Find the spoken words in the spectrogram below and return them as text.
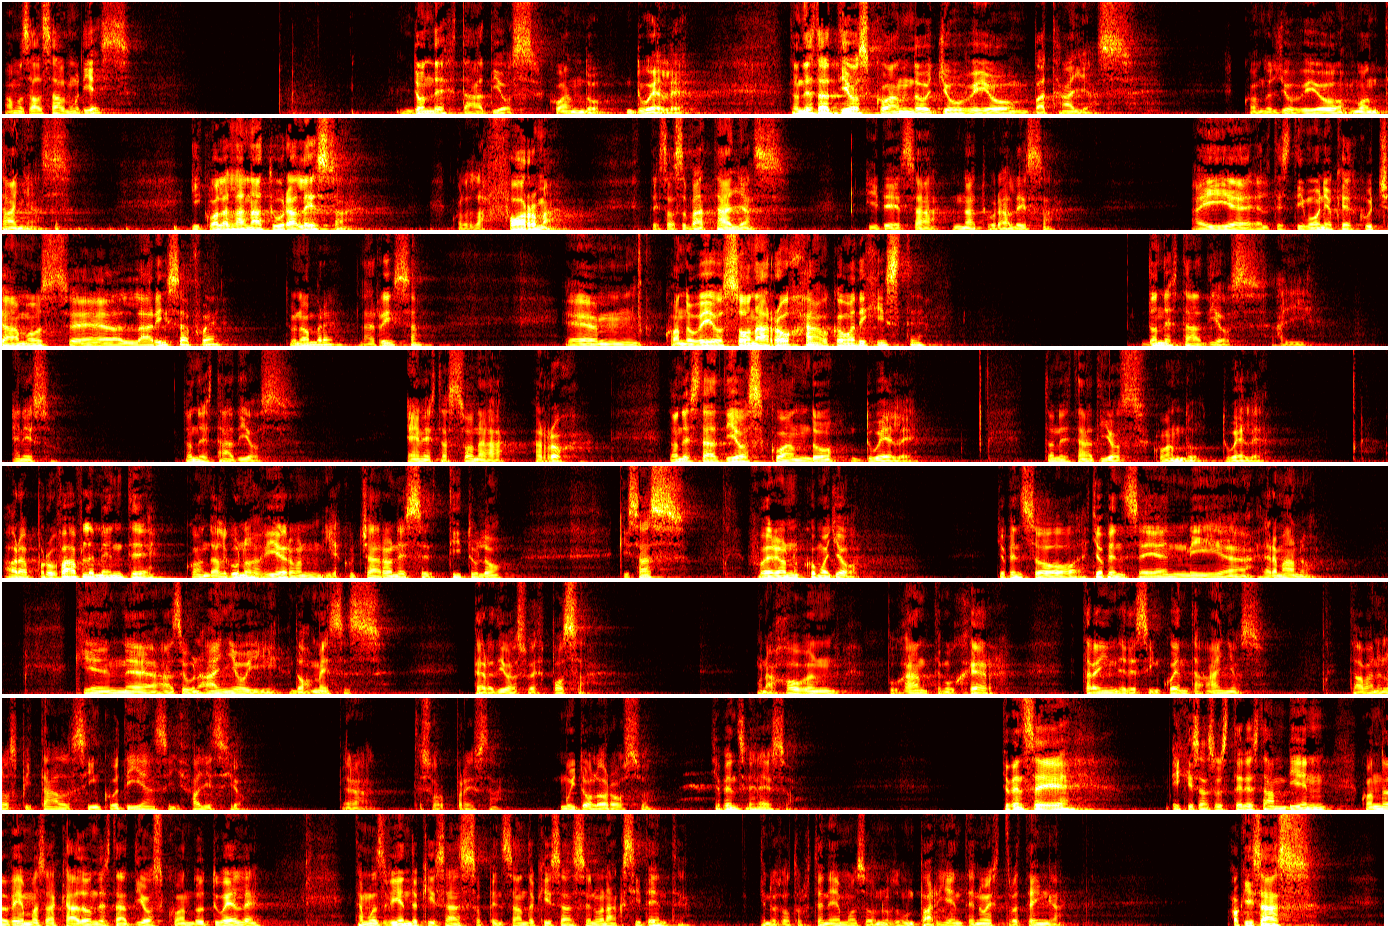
Vamos al Salmo 10. ¿Dónde está Dios cuando duele? ¿Dónde está Dios cuando yo veo batallas? Cuando yo veo montañas. ¿Y cuál es la naturaleza? ¿Cuál es la forma de esas batallas y de esa naturaleza? Ahí eh, el testimonio que escuchamos, eh, Larisa fue tu nombre, Larisa. Em, cuando veo zona roja, o como dijiste, ¿dónde está Dios allí, en eso? ¿Dónde está Dios en esta zona roja? ¿Dónde está Dios cuando duele? ¿Dónde está Dios cuando duele? Ahora, probablemente cuando algunos vieron y escucharon ese título, quizás fueron como yo. Yo, yo pensé en mi eh, hermano, quien eh, hace un año y dos meses perdió a su esposa, una joven, pujante mujer de 50 años estaba en el hospital cinco días y falleció. Era de sorpresa, muy doloroso. Yo pensé en eso. Yo pensé, y quizás ustedes también, cuando vemos acá dónde está Dios cuando duele, estamos viendo quizás o pensando quizás en un accidente que nosotros tenemos o un pariente nuestro tenga. O quizás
